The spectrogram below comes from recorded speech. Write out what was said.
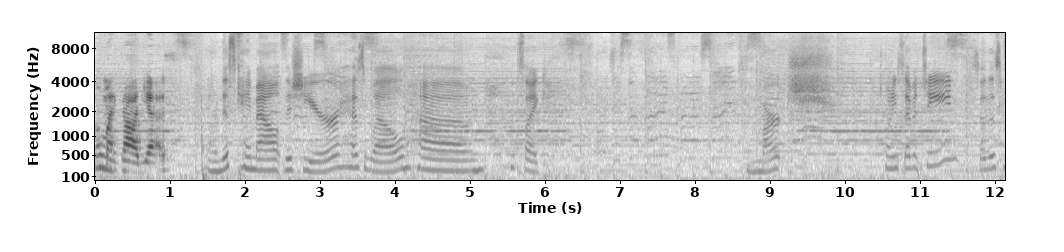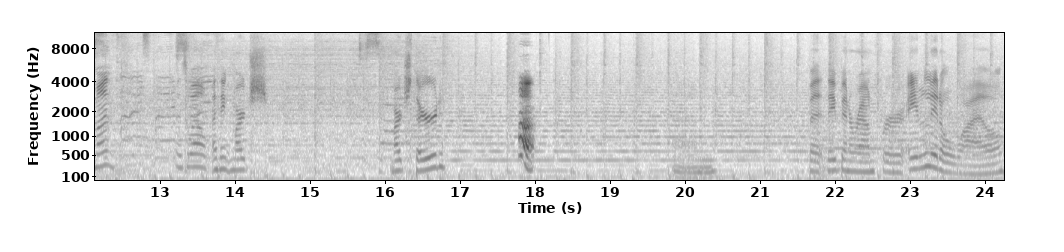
Oh my god, yes. And this came out this year as well. Um, looks like March 2017. So this month as well. I think March March 3rd. Huh. But they've been around for a little while.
